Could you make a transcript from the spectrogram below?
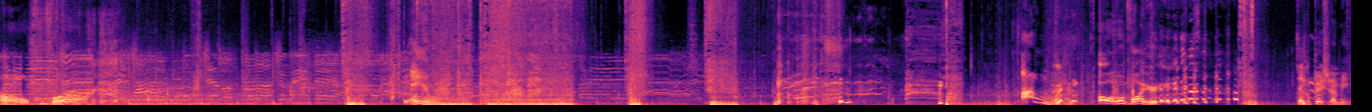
Oh, fuck. Damn. Oh, I'm on fire! Take a picture of me.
